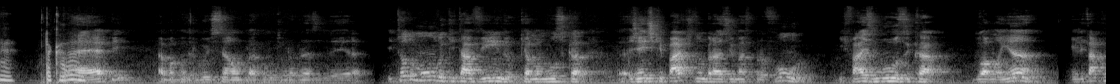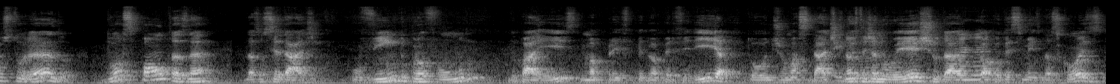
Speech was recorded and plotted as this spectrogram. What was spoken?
É, pra O caralho. rap é uma contribuição para a cultura brasileira. E todo mundo que tá vindo, que é uma música, gente que parte de um Brasil mais profundo e faz música do amanhã, ele tá costurando duas pontas, né, da sociedade. O vindo profundo do país, de uma, de uma periferia, ou de uma cidade que não esteja no eixo da- do acontecimento das coisas,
